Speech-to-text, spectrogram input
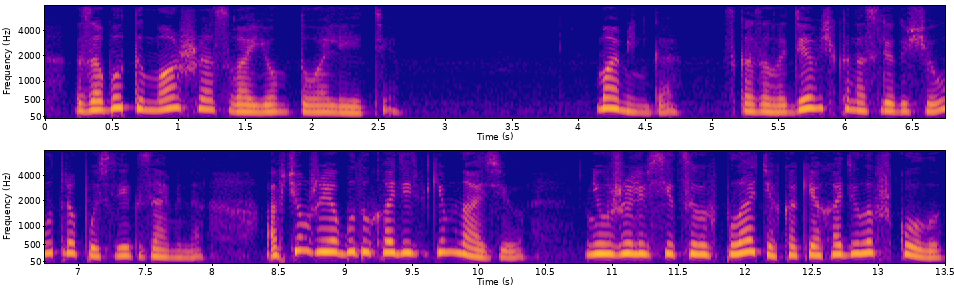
— заботы Маши о своем туалете. «Маменька», — сказала девочка на следующее утро после экзамена, «а в чем же я буду ходить в гимназию? Неужели в ситцевых платьях, как я ходила в школу?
